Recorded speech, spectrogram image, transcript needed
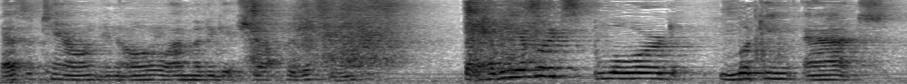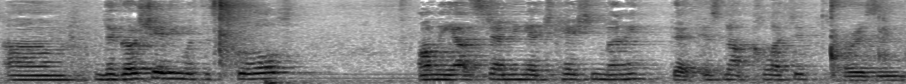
as a town, and oh, I'm gonna get shot for this one, but have we ever explored looking at um, negotiating with the schools on the outstanding education money that is not collected or is in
